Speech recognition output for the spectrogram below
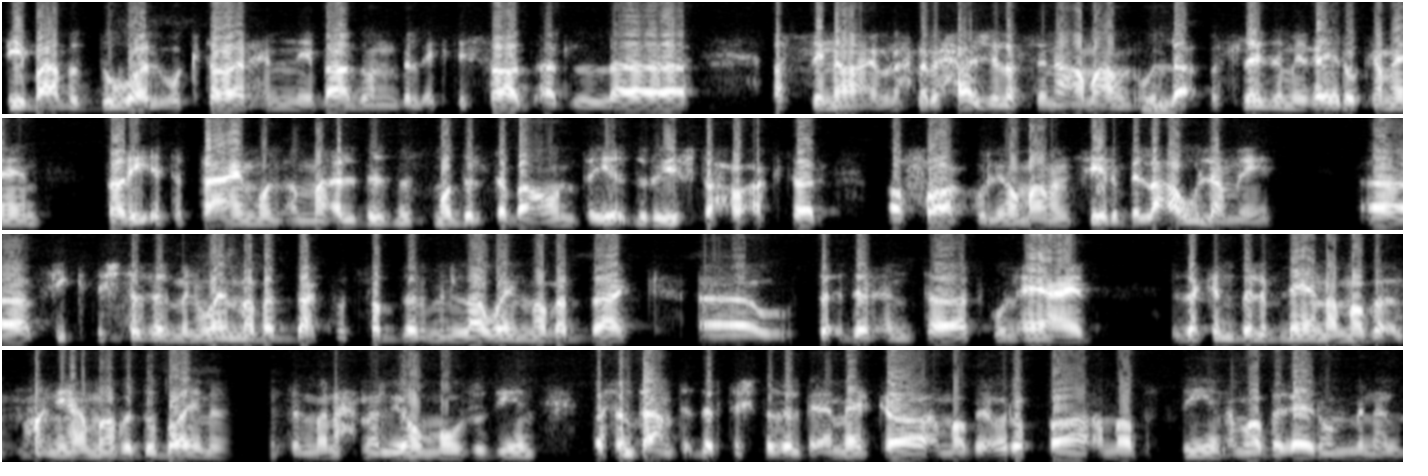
في بعض الدول وكتار هن بعدهم بالاقتصاد الصناعي ونحن بحاجة للصناعة ما عم نقول لا بس لازم يغيروا كمان طريقة التعامل أما ال business model تبعهم تيقدروا يفتحوا أكثر آفاق. واليوم عم نصير بالعولمة آه فيك تشتغل من وين ما بدك وتصدر من لوين ما بدك آه وتقدر أنت تكون قاعد. إذا كنت بلبنان أما بألمانيا أما بدبي مثل ما نحن اليوم موجودين بس أنت عم تقدر تشتغل بأمريكا أما بأوروبا أما بالصين أما بغيرهم من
